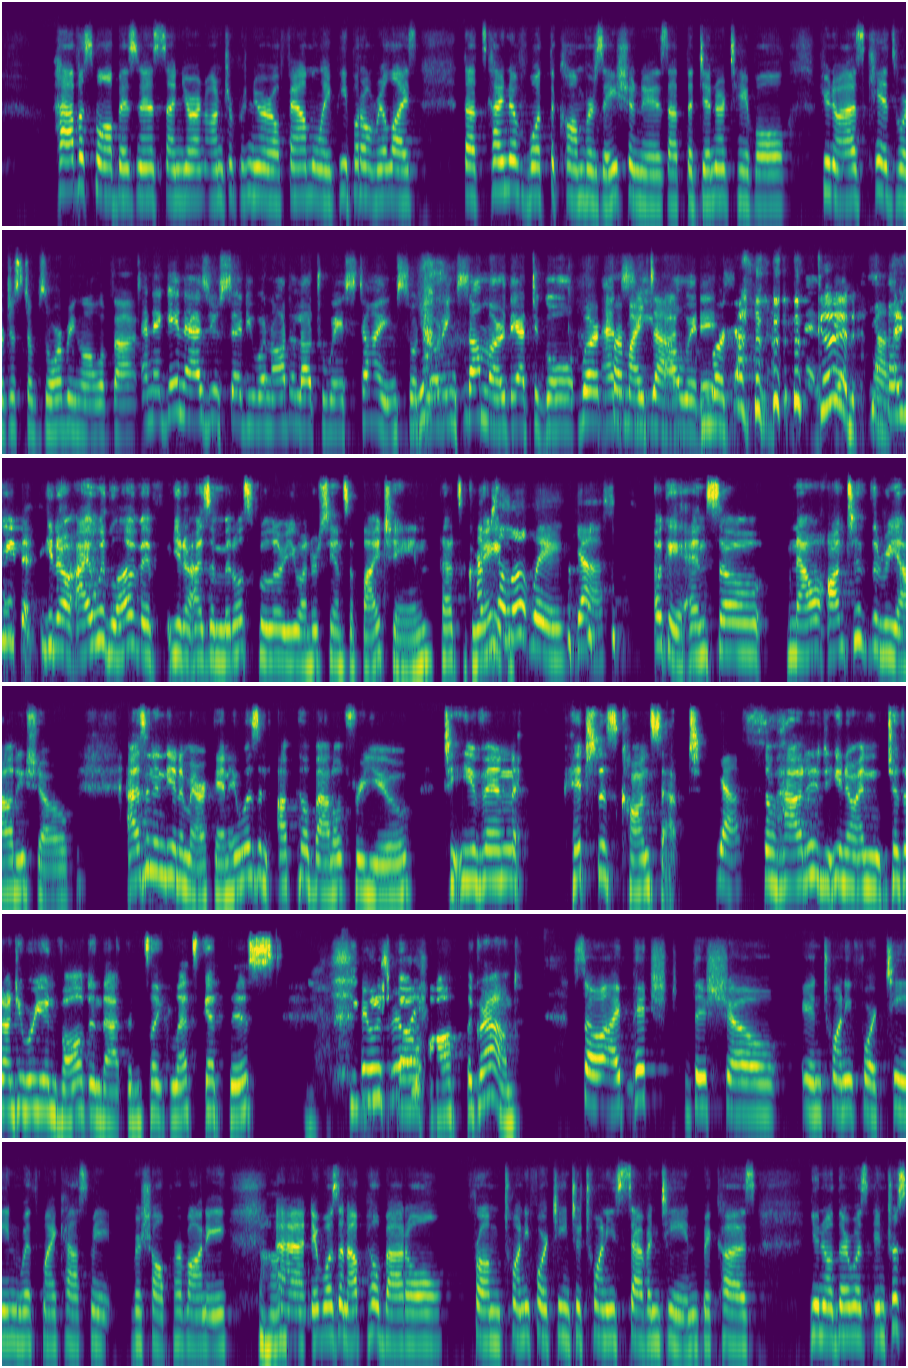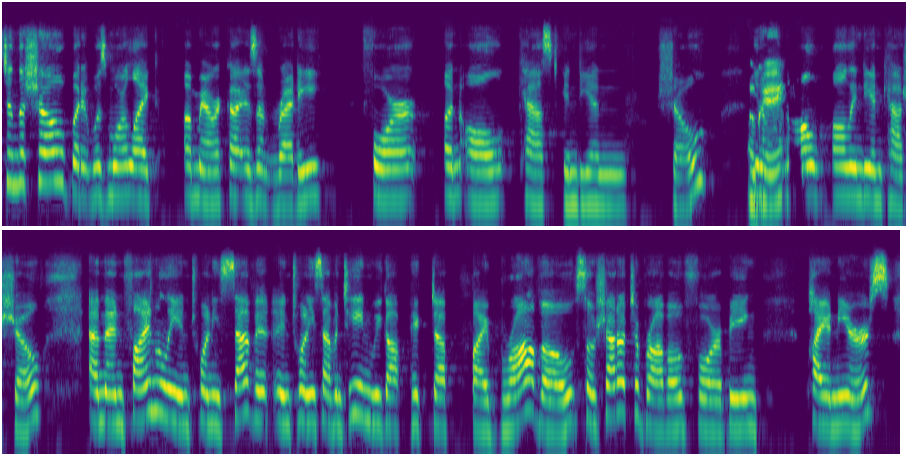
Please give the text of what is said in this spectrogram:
have a small business and you're an entrepreneurial family, people don't realize that's kind of what the conversation is at the dinner table. You know, as kids, we're just absorbing all of that. And again, as you said, you were not allowed to waste time. So Yeah. during summer, they had to go Work and for my see dad. how it is. Work. Good. Yeah. I mean, you know, I would love if, you know, as a middle schooler, you understand supply chain. That's great. Absolutely. Yes. Okay. And so now onto the reality show. As an Indian American, it was an uphill battle for you to even pitch this concept. Yes. So how did you know? And Chitranti, were you involved in that? That it's like let's get this TV was really- off the ground. So I pitched this show in 2014 with my castmate Vishal Parvani, Uh-huh. and it was an uphill battle from 2014 to 2017 because you know there was interest in the show, but it was more like America isn't ready for an all cast Indian show. You know, Okay. all, all Indian cast show. And then finally in 27 in 2017, we got picked up by Bravo. So shout out to Bravo for being pioneers.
